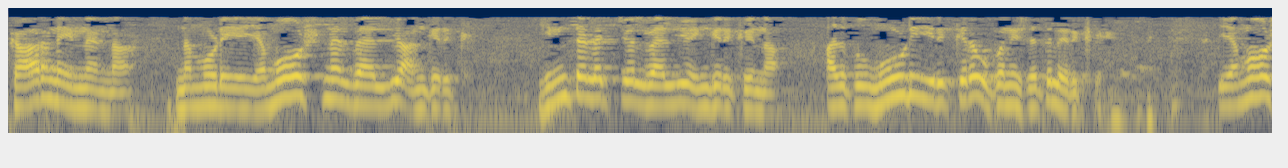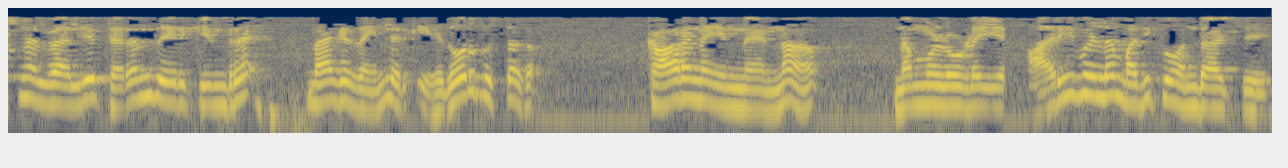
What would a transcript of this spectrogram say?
காரணம் என்னன்னா நம்முடைய எமோஷனல் வேல்யூ அங்க இருக்கு. இன்டலெக்சுவல் வேல்யூ எங்க இருக்குன்னா அது மூடி இருக்கிற உபநிஷத்துல இருக்கு. எமோஷனல் வேல்யூ திறந்து இருக்கின்ற மேகசைன்ல இருக்கு. ஏதோ ஒரு புஸ்தகம். காரணம் என்னன்னா நம்மளுடைய அறிவுல மதிப்பு வந்தாச்சு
